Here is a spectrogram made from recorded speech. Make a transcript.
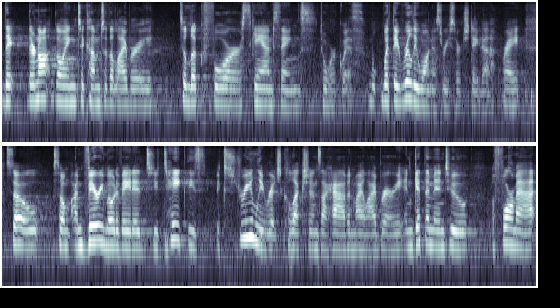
they, they're not going to come to the library to look for scanned things to work with. What they really want is research data, right? So, so I'm very motivated to take these extremely rich collections I have in my library and get them into a format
